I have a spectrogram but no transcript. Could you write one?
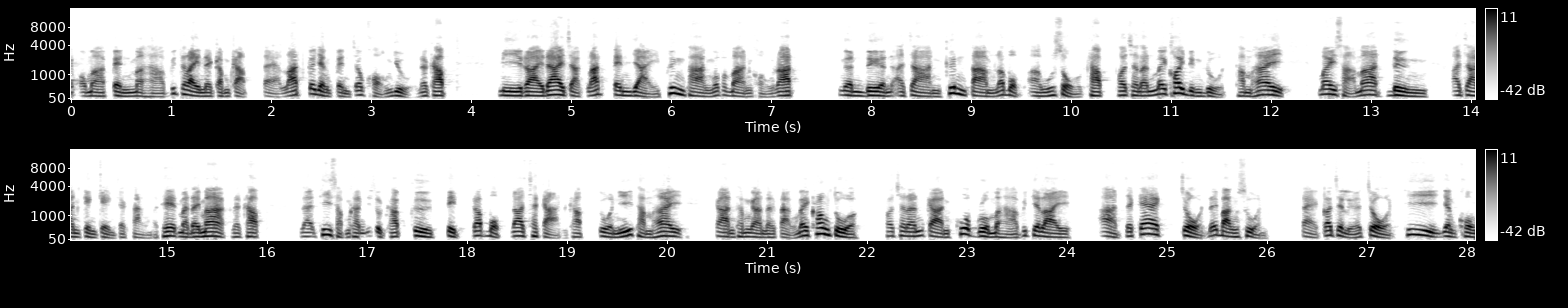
กออกมาเป็นมหาวิทยาลัยในกำกับ แต่รัฐก็ยังเป็นเจ้าของอยู่นะครับ มีรายได้จากรัฐเป็นใหญ่พึ่งพางงบประมาณของรัฐ เงินเดือนอาจารย์ขึ้นตามระบบอาวุโสครับ เพราะฉะนั้นไม่ค่อยดึงดูดทำให้ไม่สามารถดึงอาจารย์เก่งๆ จากต่างประเทศมาได้มากนะครับ และที่สำคัญที่สุดครับคือติดระบบราชการครับ ตัวนี้ทำให้การทำงานต่างๆ ไม่คล่องตัว เพราะฉะนั้นการควบรวมมหาวิทยาลัย อาจจะแก้โจทย์ได้บางส่วน แต่ก็จะเหลือโจทย์ที่ยังคง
